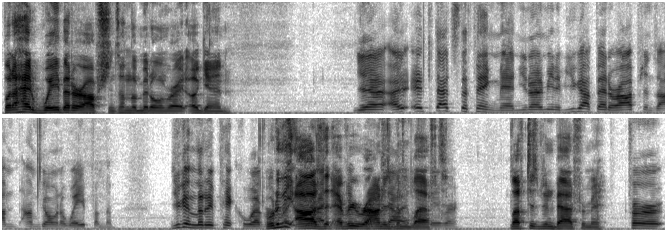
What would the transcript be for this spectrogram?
but I had way better options on the middle and right again. Yeah, I, it, that's the thing, man. You know what I mean? If you got better options, I'm I'm going away from them. You can literally pick whoever. What are the right odds that every round has been left? Left has been bad for me. For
